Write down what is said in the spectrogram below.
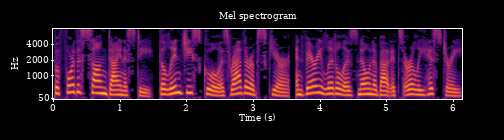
Before the Song dynasty, the Linji school is rather obscure, and very little is known about its early history.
